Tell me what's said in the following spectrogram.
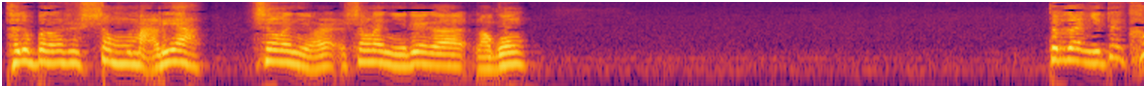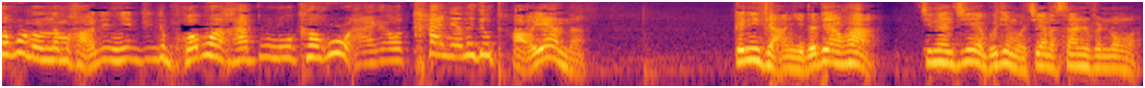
她就不能是圣母玛利亚生了你儿，生了你这个老公？对不对？你对客户都那么好，这你这这婆婆还不如客户。哎，我看见她就讨厌的。跟你讲，你的电话今天今夜不寂寞接了三十分钟了。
